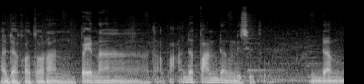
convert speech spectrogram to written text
ada kotoran pena atau apa, Anda pandang di situ. Pandang,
